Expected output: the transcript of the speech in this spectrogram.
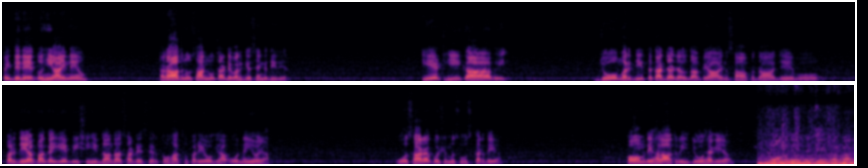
ਭਈ ਦਿਨੇ ਤੁਸੀਂ ਆਏ ਨੇ ਹੋ। ਰਾਤ ਨੂੰ ਸਾਨੂੰ ਤੁਹਾਡੇ ਵਰਗੇ ਸਿੰਘ ਦੀਦੇ ਆ। ਇਹ ਠੀਕ ਆ ਵੀ ਜੋ ਮਰਜ਼ੀ ਤਕਾਜ਼ਾ ਚੱਲਦਾ ਪਿਆ, ਇਨਸਾਫ ਦਾ, ਜੇ ਉਹ ਪਰ ਜੇ ਆਪਾਂ ਕਹੀਏ ਵੀ ਸ਼ਹੀਦਾਂ ਦਾ ਸਾਡੇ ਸਿਰ ਤੋਂ ਹੱਥ ਪਰੇ ਹੋ ਗਿਆ, ਉਹ ਨਹੀਂ ਹੋਇਆ। ਉਹ ਸਾਰਾ ਕੁਝ ਮਹਿਸੂਸ ਕਰਦੇ ਆ। ਕੌਮ ਦੇ ਹਾਲਾਤ ਵੀ ਜੋ ਹੈਗੇ ਆ। ਕੌਮ ਦੇ ਉੱਤੇ ਸ਼ਹੀਦਾਂ ਘਰ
